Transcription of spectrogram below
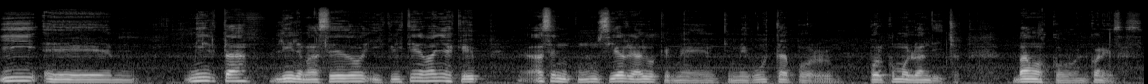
y eh, Mirta, Lila Macedo y Cristina Bañas, que hacen un cierre, algo que me, gusta por, cómo lo han dicho. Vamos con, con esas.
